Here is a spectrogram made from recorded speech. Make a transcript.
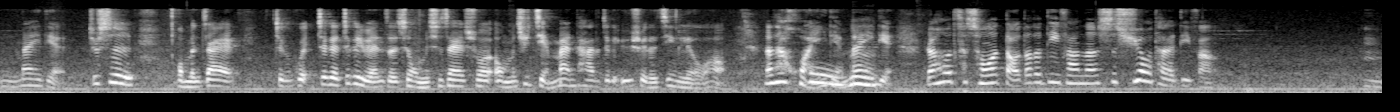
嗯慢一点，就是我们在这个规这个这个原则是我们是在说，呃我们去减慢它的这个雨水的径流哈、让它缓一点，慢一点，然后它从而导到的地方呢是需要它的地方，嗯，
